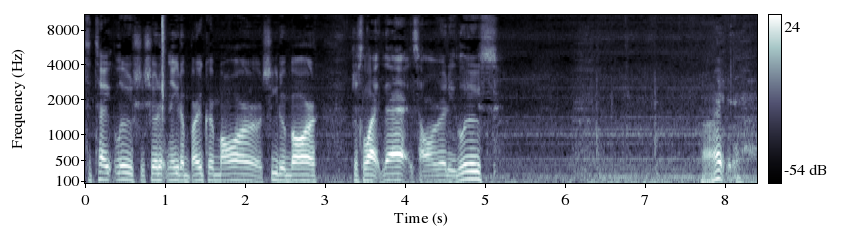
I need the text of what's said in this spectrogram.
to take loose. You shouldn't need a breaker bar or cheater bar just like that. It's already loose. Alright.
